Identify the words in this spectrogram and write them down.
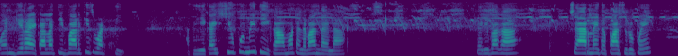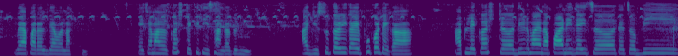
पण गिरायकाला ती बारकीच वाटती. आता हे काही शिवपू मिळती का मोठ्याला बांधायला? तरी बघा चार नाही तर पाच रुपये व्यापाऱ्याला द्यावं लागते याच्या मागं कष्ट किती सांगा तुम्ही? आजी सुतळी काय फुकट आहे का? आपले कष्ट दीड महिना पाणी द्यायचं त्याचं बी.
